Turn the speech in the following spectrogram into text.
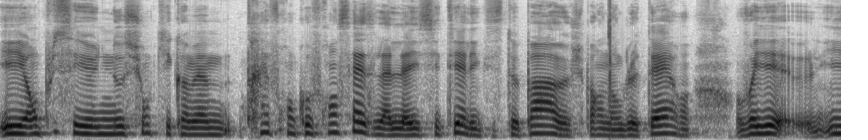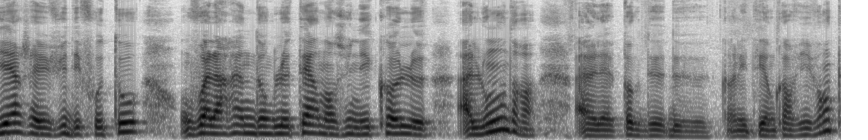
Et en plus, c'est une notion qui est quand même très franco-française. La laïcité, elle n'existe pas, je sais pas, en Angleterre. On voyait hier, j'avais vu des photos. On voit la reine d'Angleterre dans une école à Londres à l'époque de, quand elle était encore vivante.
